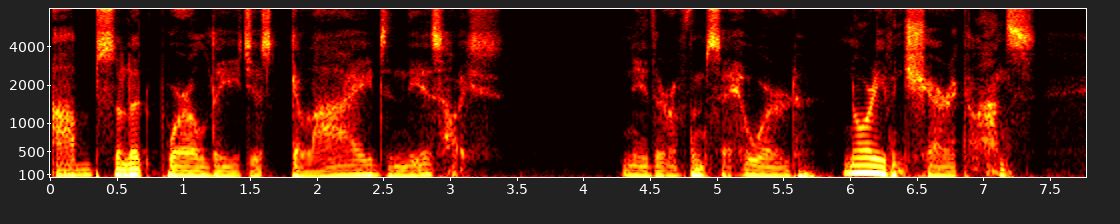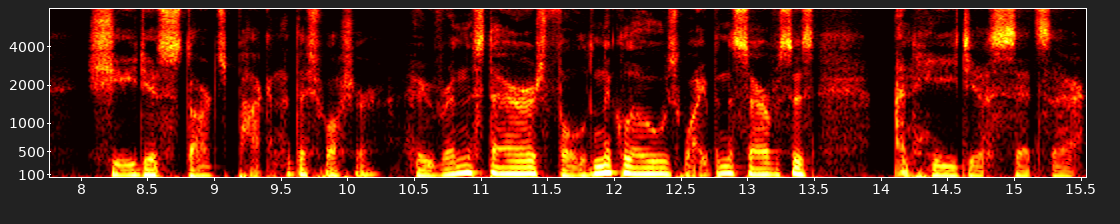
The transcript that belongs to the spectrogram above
absolute worldie just glides into his house. Neither of them say a word, nor even share a glance. She just starts packing the dishwasher, hoovering the stairs, folding the clothes, wiping the surfaces, and he just sits there,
